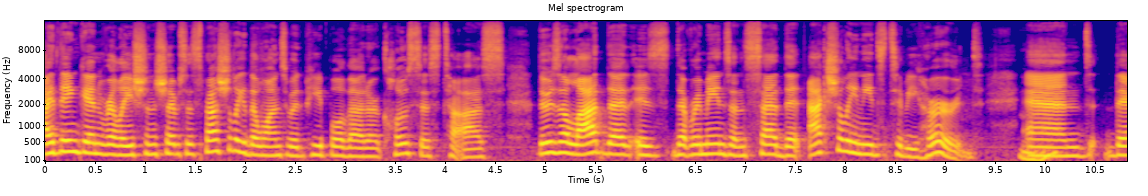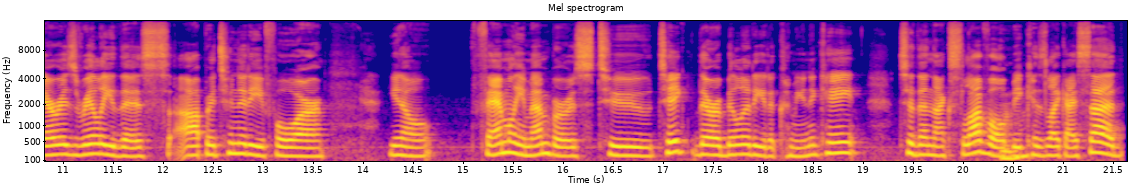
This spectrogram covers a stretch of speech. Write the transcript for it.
I think in relationships, especially the ones with people that are closest to us, there's a lot that is that remains unsaid that actually needs to be heard. Mm-hmm. And there is really this opportunity for, you know, family members to take their ability to communicate to the next level mm-hmm. because like I said,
